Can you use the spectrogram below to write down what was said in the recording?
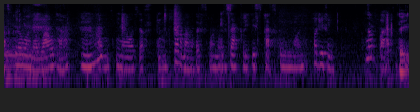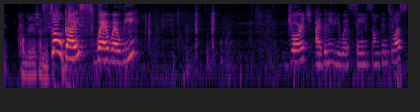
Particular one that wowed her. Mm-hmm. And you know, I was just thinking about this one. Exactly this particular one. What do you think? Not bad. the combination is So, guys, where were we? George, I believe you were saying something to us.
